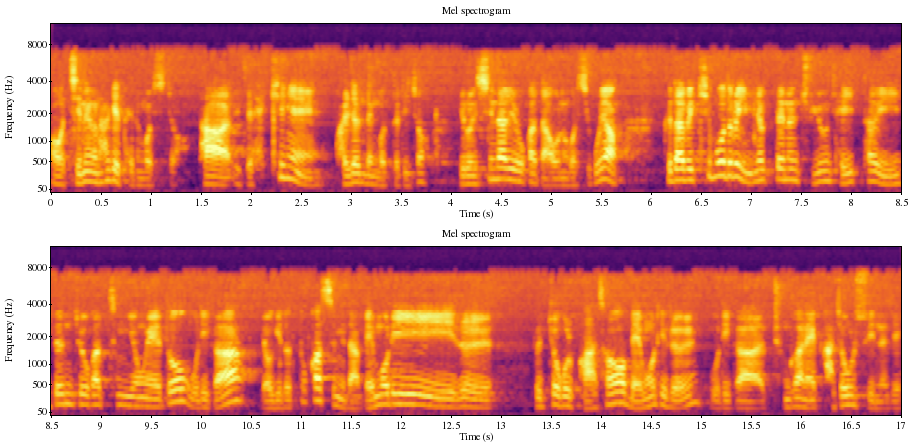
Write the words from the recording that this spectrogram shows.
어, 진행을 하게 되는 것이죠. 다 이제 해킹에 관련된 것들이죠. 이런 시나리오가 나오는 것이고요. 그 다음에 키보드로 입력되는 주요 데이터 이든조 같은 경우에도 우리가 여기도 똑같습니다. 메모리를 그쪽을 봐서 메모리를 우리가 중간에 가져올 수 있는지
